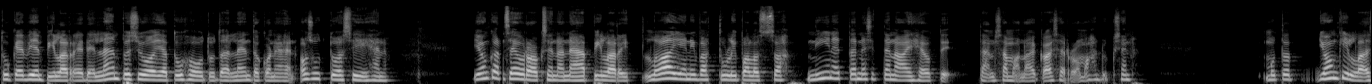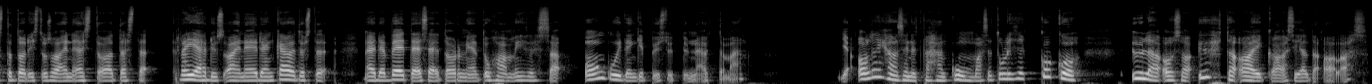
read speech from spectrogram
tukevien pilareiden lämpösuoja tuhoutui tämän lentokoneen osuttua siihen – jonka seurauksena nämä pilarit laajenivat tulipalossa niin, että ne sitten aiheutti tämän samanaikaisen romahduksen. Mutta jonkinlaista todistusaineistoa tästä räjähdysaineiden käytöstä näiden VTC-tornien tuhoamisessa on kuitenkin pystytty näyttämään. Ja olihan se nyt vähän kumma, se tuli se koko yläosa yhtä aikaa sieltä alas.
